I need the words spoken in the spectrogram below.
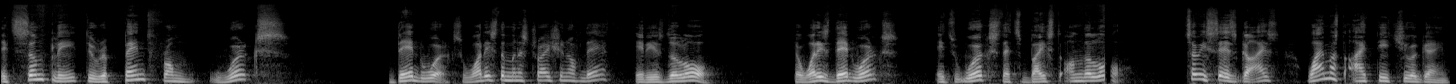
It's simply to repent from works, dead works. What is the ministration of death? It is the law. So, what is dead works? It's works that's based on the law. So he says, guys, why must I teach you again?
